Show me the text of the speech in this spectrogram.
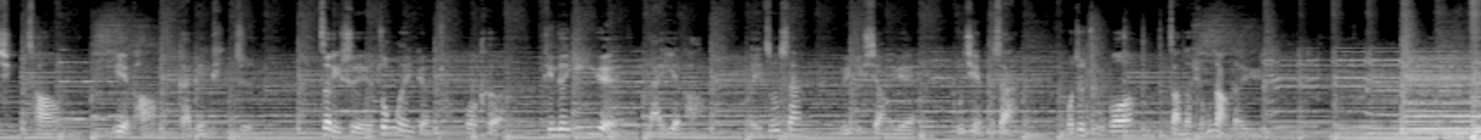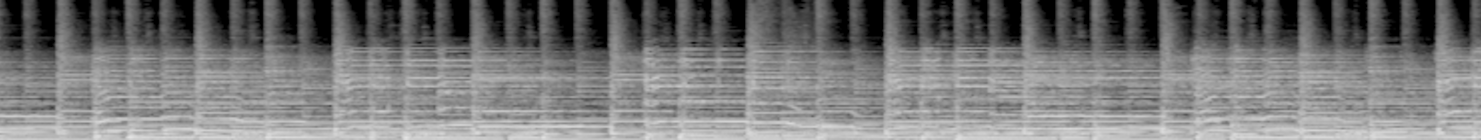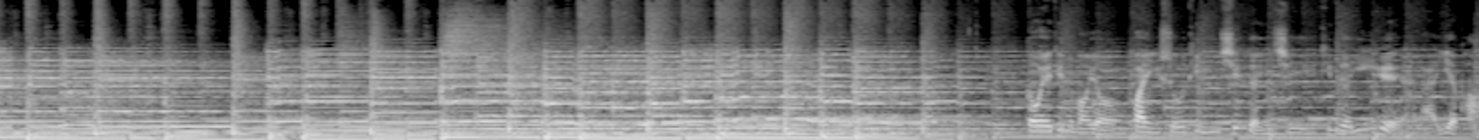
情操，夜跑改变体质。这里是中文原创播客，听着音乐来夜跑，每周三与你相约，不见不散。我是主播长着熊掌的鱼。欢迎收听新的一期《听着音乐来夜跑》。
